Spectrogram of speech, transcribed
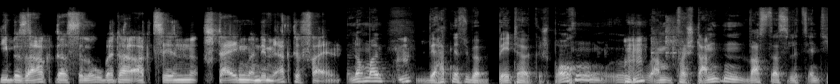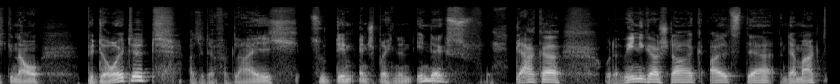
die besagt, dass Low-Beta-Aktien steigen, wenn die Märkte fallen. Nochmal, hm? wir hatten jetzt über Beta gesprochen, mhm. haben verstanden, was das letztendlich genau bedeutet, also der Vergleich zu dem entsprechenden Index, stärker oder weniger stark als der, der Markt.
